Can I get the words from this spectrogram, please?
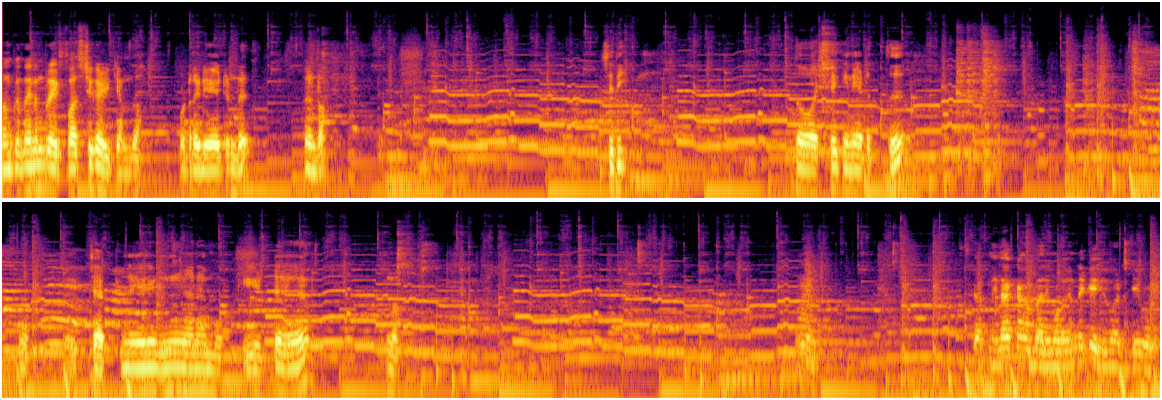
നമുക്ക് എന്തായാലും ബ്രേക്ക്ഫാസ്റ്റ് കഴിക്കാം ഇതാ ഇവിടെ റെഡി ആയിട്ടുണ്ട്. ഇതുണ്ടോ? ശരി. ദോശ ഇങ്ങനെ എടുത്ത് ചട്നി ഇങ്ങനെ മുക്കിയിട്ട് ഇതാ. ഉം. ചട്നിയിലെ കാന്താരി മുളകിന്റെ കയ്യിൽ അടിപൊളി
